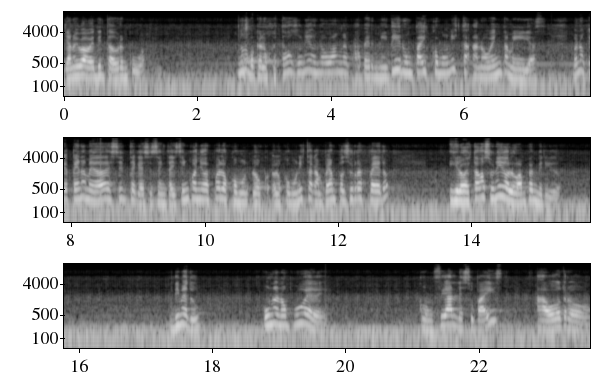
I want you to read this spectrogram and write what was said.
ya no iba a haber dictadura en Cuba. No, porque los Estados Unidos no van a permitir un país comunista a 90 millas. Bueno, qué pena me da decirte que 65 años después los, comunistas campean por su respeto y los Estados Unidos lo han permitido. Dime tú, uno no puede confiarle su país a otro,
